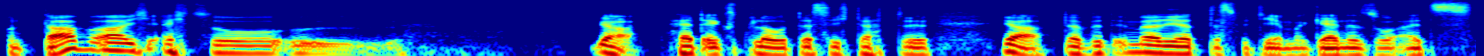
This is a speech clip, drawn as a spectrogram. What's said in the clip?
Und da war ich echt so, äh, ja, Head Explode, dass ich dachte, ja, da wird immer, ja, das wird ja immer gerne so als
